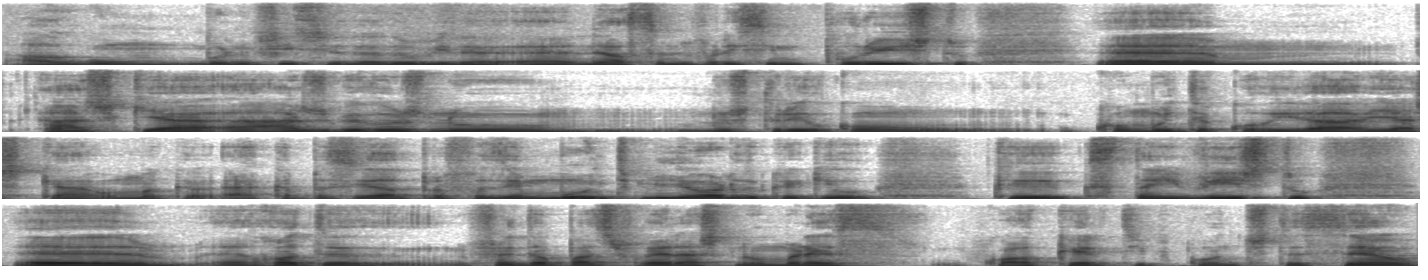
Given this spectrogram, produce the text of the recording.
algum benefício da dúvida a Nelson Veríssimo por isto. Um, acho que há, há jogadores no, no Estoril com, com muita qualidade e acho que há uma há capacidade para fazer muito melhor do que aquilo que, que se tem visto. Uh, a derrota frente ao Passos Ferreira acho que não merece qualquer tipo de contestação.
